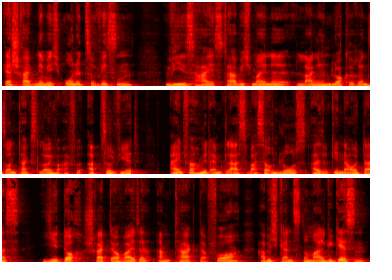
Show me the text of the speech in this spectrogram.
Er schreibt nämlich, ohne zu wissen, wie es heißt, habe ich meine langen, lockeren Sonntagsläufe absolviert. Einfach mit einem Glas Wasser und los. Also genau das. Jedoch, schreibt er auch weiter, am Tag davor habe ich ganz normal gegessen.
